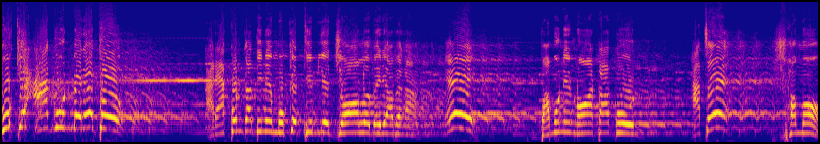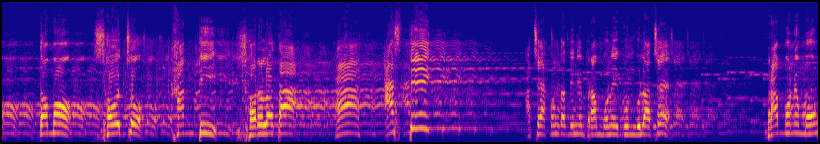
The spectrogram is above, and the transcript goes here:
মুখে আগুন বেরোতো আর এখনকার দিনে মুখে টিপলে জলও বেরোবে না। এ বামুনের নটা গুণ আছে। সম, দম, শৌচ, খান্তি, সরলতা হ্যাঁ আস্তিক। আচ্ছা এখনকার দিনে ব্রাহ্মণের গুণগুলো আছে। ব্রাহ্মণের মন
